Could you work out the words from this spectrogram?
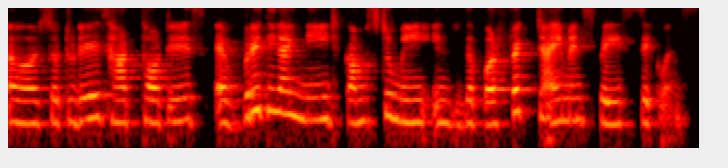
Uh, so today's heart thought is everything I need comes to me in the perfect time and space sequence.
